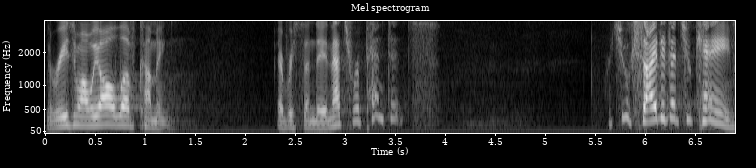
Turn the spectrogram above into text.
The reason why we all love coming every Sunday, and that's repentance. Aren't you excited that you came?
